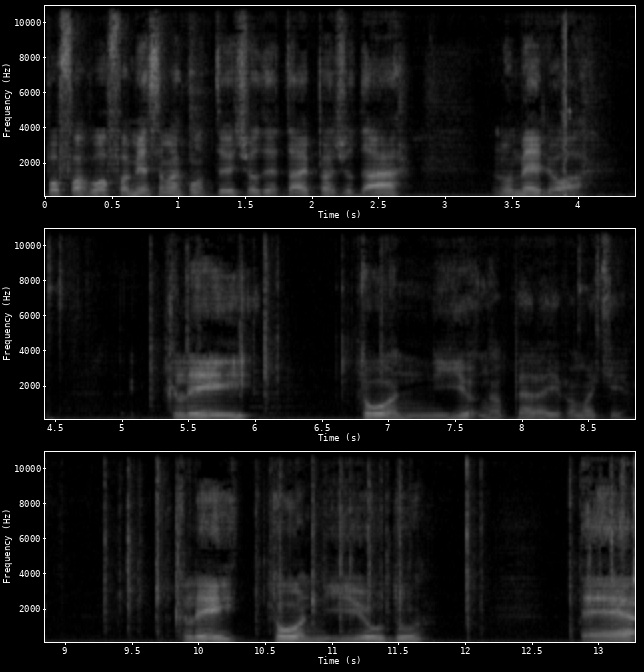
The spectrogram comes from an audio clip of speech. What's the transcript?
Por favor, família mais contente o detalhe para ajudar no melhor. Cleitonildo. Não, pera aí, vamos aqui. Cleitonildo é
